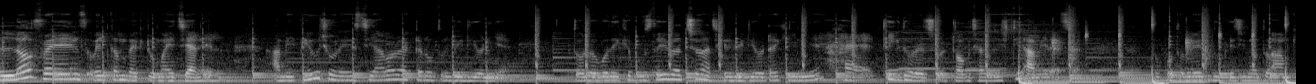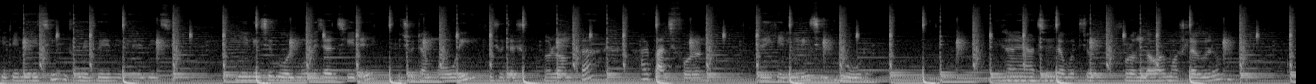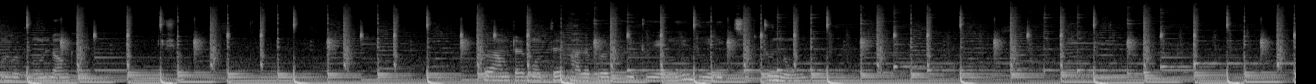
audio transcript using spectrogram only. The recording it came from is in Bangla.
Hello friends welcome back to my channel আমি পিউ চলে এসেছি আবারও একটা নতুন ভিডিও নিয়ে। তো লোগো দেখে বুঝতেই পারছ আজকের ভিডিওটা কী নিয়ে? হ্যাঁ ঠিক ধরেছো, টক ঝাল মিষ্টি আমের আচার। তো প্রথমে দু কেজি মতো আম কেটে নিয়েছি, ধুয়ে ধুয়ে রেখে দিয়েছি। নিয়ে নিয়েছি গোলমরিচ আর জিরে, কিছুটা মৌরি, কিছুটা শুকনো লঙ্কা আর পাঁচ ফোড়ন। রেখে নিয়ে নিয়েছি গুড়। এখানে আছে যাবতীয় ফোড়ন দেওয়ার মশলাগুলো, হলুদ, নুন, লঙ্কা, এসব। তো আমটার মধ্যে ভালো করে ধুয়ে টুয়ে নিয়ে দিয়ে দিচ্ছি একটু নুন।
